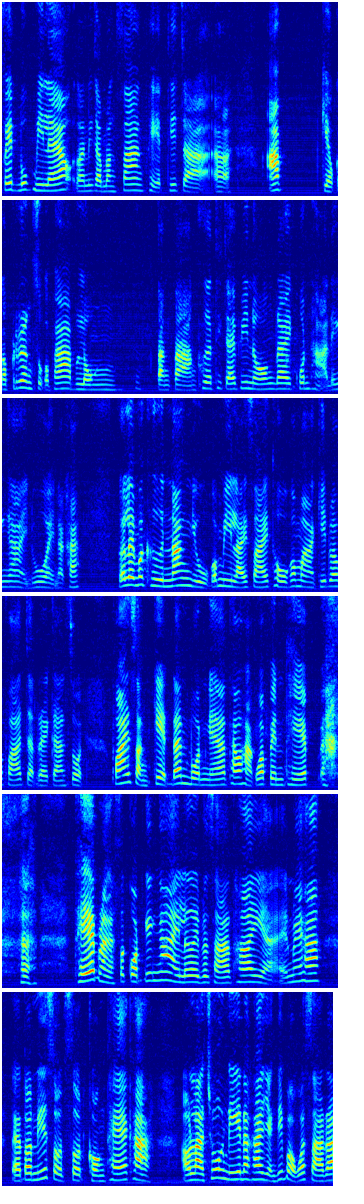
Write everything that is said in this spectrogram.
เฟซบุ๊กมีแล้ว ตอนนี้กำลังสร้างเพจที่จะอัพเกี่ยวกับเรื่องสุขภาพลงต่างๆ เพื่อที่จะให้พี่น้องได้ค้นหาได้ง่ายด้วยนะคะ ก็เลยเมื่อคืนนั่งอยู่ก็มีหลายสายโทรเข้ามาคิดว่าฟ้าจัดรายการสด ฟ้าให้สังเกตด้านบนไงฮะถ้าหากว่าเป็นเทป เทปนะสะกดง่ายๆเลยภาษาไทยอะเห็นไหมคะแต่ตอนนี้สดสดๆของแท้ค่ะ เอาล่ะช่วงนี้นะคะ อย่างที่บอกว่าสาระ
